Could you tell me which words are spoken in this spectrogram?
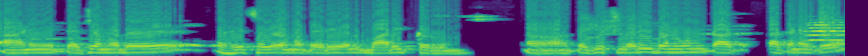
आणि त्याच्यामध्ये हे सगळं मटेरियल बारीक करून त्याची स्लरी बनवून टाक टाकण्याचं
